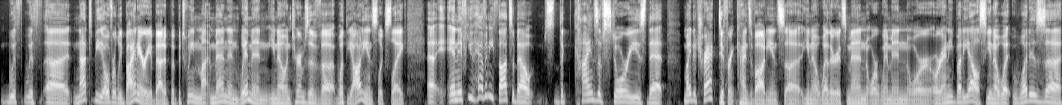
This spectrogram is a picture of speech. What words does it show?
with with uh, not to be overly binary about it, but between mi- men and women, you know, in terms of uh, what the audience looks like, uh, and if you have any thoughts about the kinds of stories that might attract different kinds of audience, uh, you know, whether it's men or women or or anybody else, you know, what what is uh,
